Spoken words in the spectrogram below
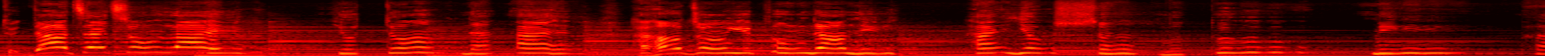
推倒再重来，有多难挨？还好终于碰到你，还有什么不明白？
